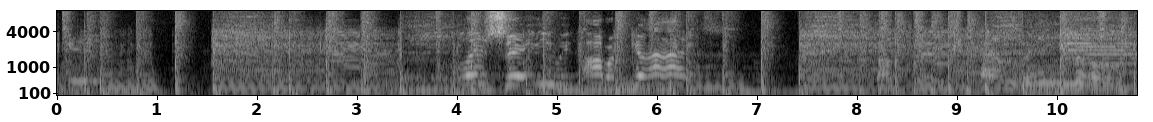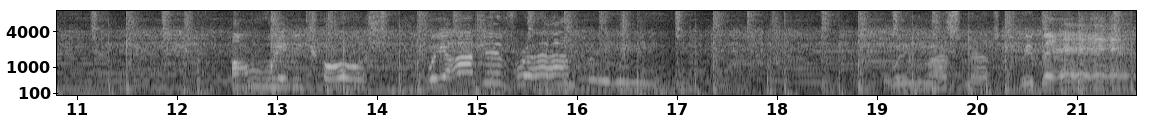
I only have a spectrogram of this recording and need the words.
like it. They say we are a guys, but they can't know. Only because we are different. We must not rebel.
